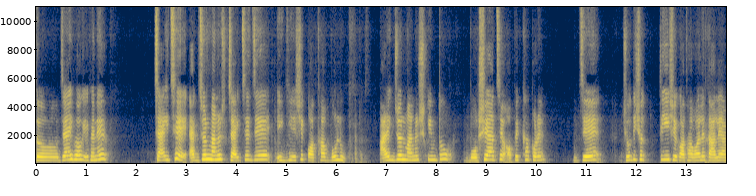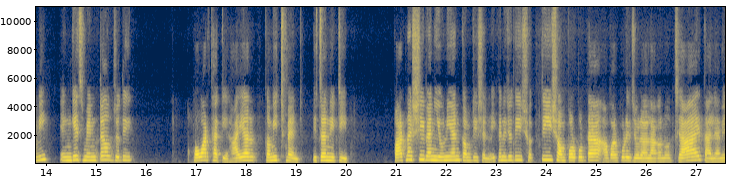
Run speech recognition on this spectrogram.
তো যাই হোক, এখানে চাইছে, একজন মানুষ চাইছে যে এগিয়ে এসে কথা বলুক। আরেকজন মানুষ কিন্তু বসে আছে, অপেক্ষা করে যে যদি সত্যি সে কথা বলে, তাহলে আমি এঙ্গেজমেন্টটাও যদি হওয়ার থাকে higher commitment eternity partnership and union competition এখানে যদি সত্যি সম্পর্কটা আবার করে জোড়া লাগানো যায়, তাহলে আমি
